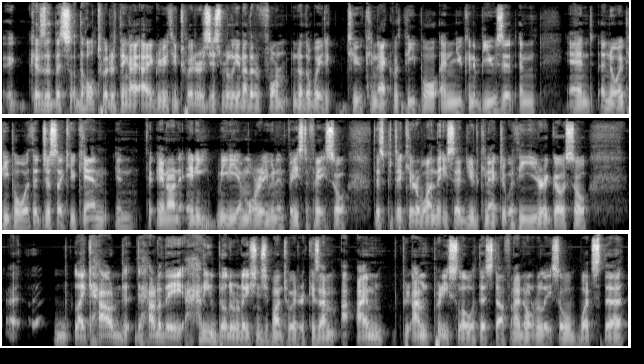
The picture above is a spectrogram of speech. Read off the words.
because this the whole Twitter thing. I, I, agree with you. Twitter is just really another form, another way to, to connect with people, and you can abuse it and and annoy people with it just like you can in in on any medium or even in face to face. So this particular one that you said you'd connected with a year ago. So uh, like how do, how do they how do you build a relationship on Twitter? Because I'm I'm I'm pretty slow with this stuff and I don't really. So what's the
